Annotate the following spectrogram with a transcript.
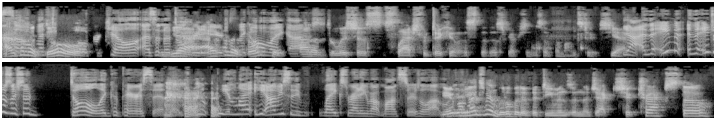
As so an much adult- overkill as an adult yeah, reading. You're just like, oh adult, oh my gosh. Kind of delicious slash ridiculous. The descriptions of the monsters. Yeah. yeah, and the and the angels are so dull in comparison. Like, he he, li- he obviously likes writing about monsters a lot more. It reminds me a little bit of the demons in the Jack Chick tracts, though.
